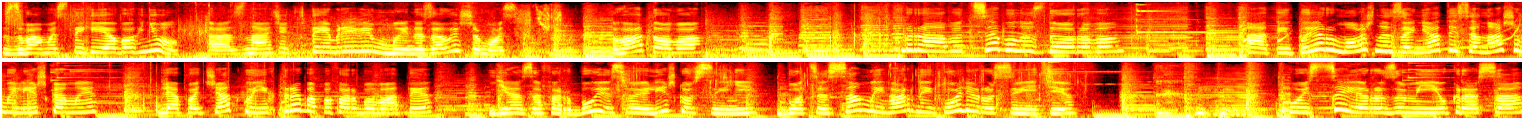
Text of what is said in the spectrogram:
З вами стихія вогню. А значить, в темряві ми не залишимось. Готово. Браво, це було здорово. А тепер можна зайнятися нашими ліжками. Для початку їх треба пофарбувати. Я зафарбую своє ліжко в синій, бо це самий гарний колір у світі. Ось це я розумію, краса.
